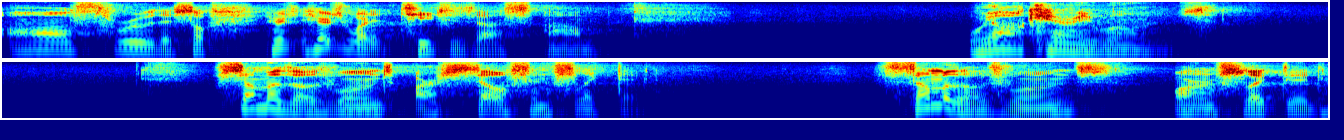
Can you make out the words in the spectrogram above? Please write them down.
all through this. So here's, here's what it teaches us um, we all carry wounds. some of those wounds are self inflicted. Some of those wounds are inflicted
